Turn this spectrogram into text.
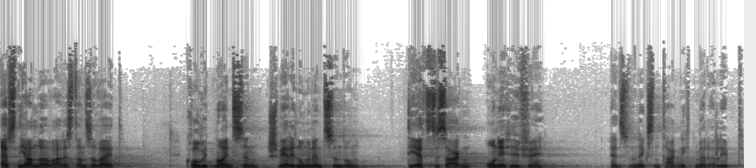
1. Januar war es dann soweit, Covid-19, schwere Lungenentzündung, die Ärzte sagen, ohne Hilfe hättest du den nächsten Tag nicht mehr erlebt.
